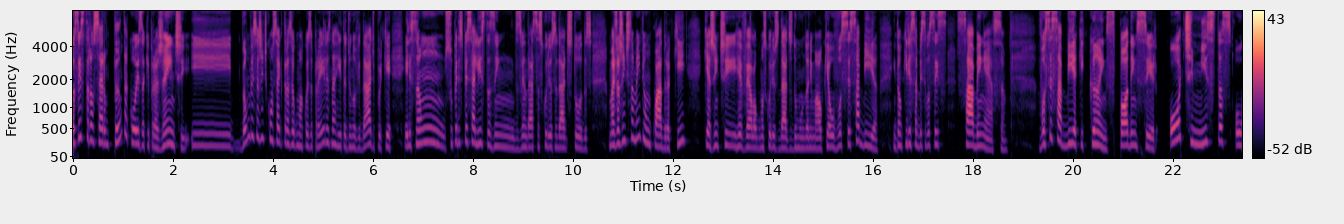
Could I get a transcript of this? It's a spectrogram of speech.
Vocês trouxeram tanta coisa aqui pra gente e vamos ver se a gente consegue trazer alguma coisa para eles, né, Rita, de novidade, porque eles são super especialistas em desvendar essas curiosidades todas. Mas a gente também tem um quadro aqui que a gente revela algumas curiosidades do mundo animal, que é o Você Sabia. Então, queria saber se vocês sabem essa. Você sabia que cães podem ser otimistas ou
